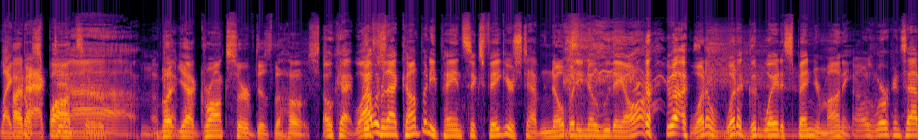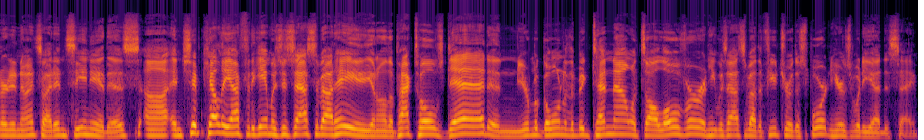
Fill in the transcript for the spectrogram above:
Like title sponsor. Ah, okay. But yeah, Gronk served as the host. Okay. Well, Good I was for that company paying six figures to have nobody know who they are. what a what a good way to spend your money. I was working Saturday night, so I didn't see any of this. Uh, and Chip Kelly, after the game, was just asked about, hey, you know, the Pac 12's dead and you're going to the Big Ten now. It's all over. And he was asked about the future of the sport, and here's what he had to say.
